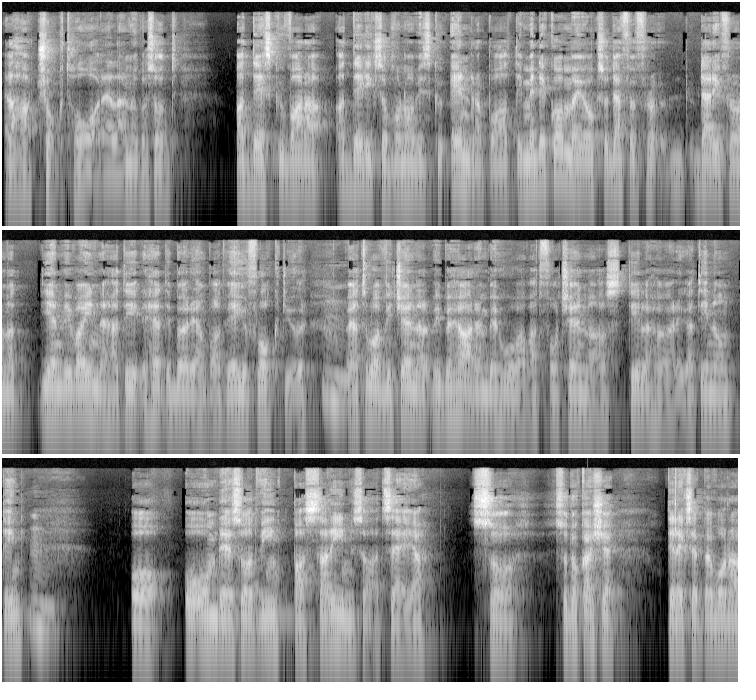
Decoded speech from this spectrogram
eller har tjockt hår eller något sånt, att det skulle vara, att det liksom på något vis skulle ändra på allting. Men det kommer ju också därför, fr- därifrån att, igen vi var inne här till, helt i början på att vi är ju flockdjur. Och jag tror att vi känner, vi behöver en behov av att få känna oss tillhöriga till någonting. Och, och om det är så att vi inte passar in så att säga, så, så då kanske till exempel våra...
